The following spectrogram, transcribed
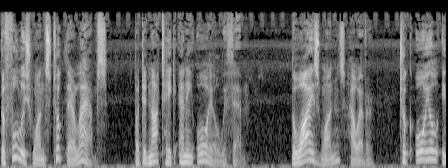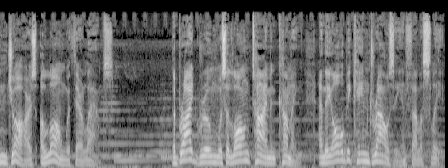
The foolish ones took their lamps, but did not take any oil with them. The wise ones, however, took oil in jars along with their lamps. The bridegroom was a long time in coming, and they all became drowsy and fell asleep.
